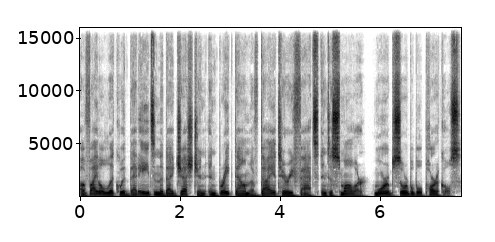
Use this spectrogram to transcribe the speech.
a vital liquid that aids in the digestion and breakdown of dietary fats into smaller, more absorbable particles.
